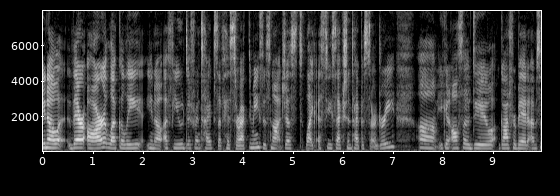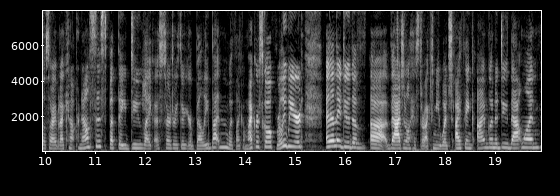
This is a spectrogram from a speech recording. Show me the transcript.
you know, there are luckily, you know, a few different types of hysterectomies. It's not just like a C section type of surgery. Um, you can also do, God forbid, I'm so sorry, but I cannot pronounce this, but they do like a surgery through your belly button with like a microscope, really weird. And then they do the uh, vaginal hysterectomy, which I think I'm going to do that one.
